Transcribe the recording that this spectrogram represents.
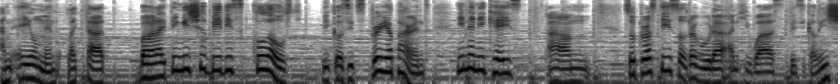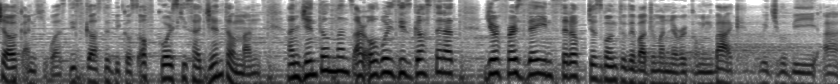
an ailment like that, but I think it should be disclosed because it's pretty apparent. In any case, um, so Krusty saw Dragura and he was basically in shock and he was disgusted because of course he's a gentleman and gentlemen are always disgusted at your first day instead of just going to the bathroom and never coming back, which would be a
